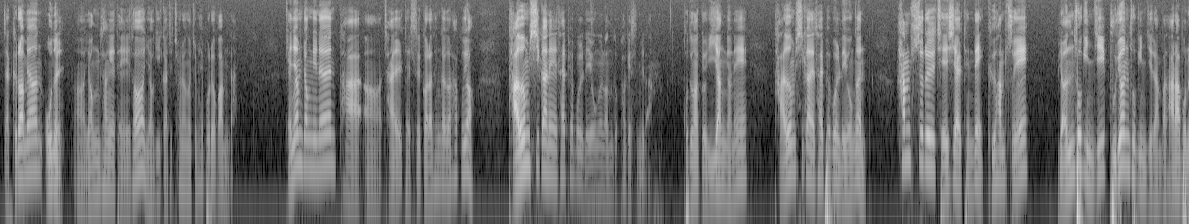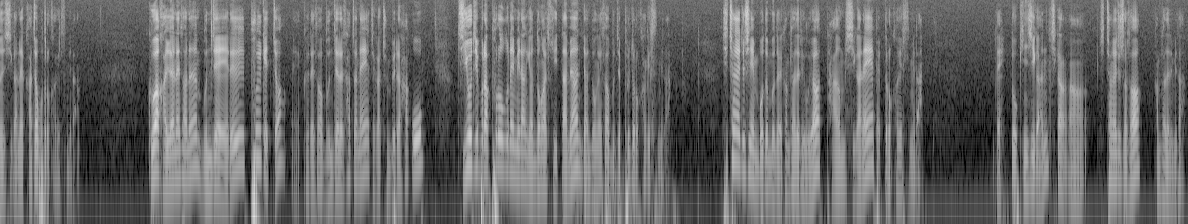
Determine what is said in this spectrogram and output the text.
자, 그러면 오늘 어, 영상에 대해서 여기까지 촬영을 좀 해보려고 합니다. 개념 정리는 다잘 됐을 거라 생각을 하고요. 다음 시간에 살펴볼 내용을 언급하겠습니다. 고등학교 2학년에 다음 시간에 살펴볼 내용은 함수를 제시할 텐데 그 함수의 연속인지 불연속인지를 한번 알아보는 시간을 가져보도록 하겠습니다. 그와 관련해서는 문제를 풀겠죠. 예, 그래서 문제를 사전에 제가 준비를 하고 지오지브라 프로그램이랑 연동할 수 있다면 연동해서 문제 풀도록 하겠습니다. 시청해주신 모든 분들 감사드리고요. 다음 시간에 뵙도록 하겠습니다. 네, 또 긴 시간 시간 어, 시청해주셔서 감사드립니다.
